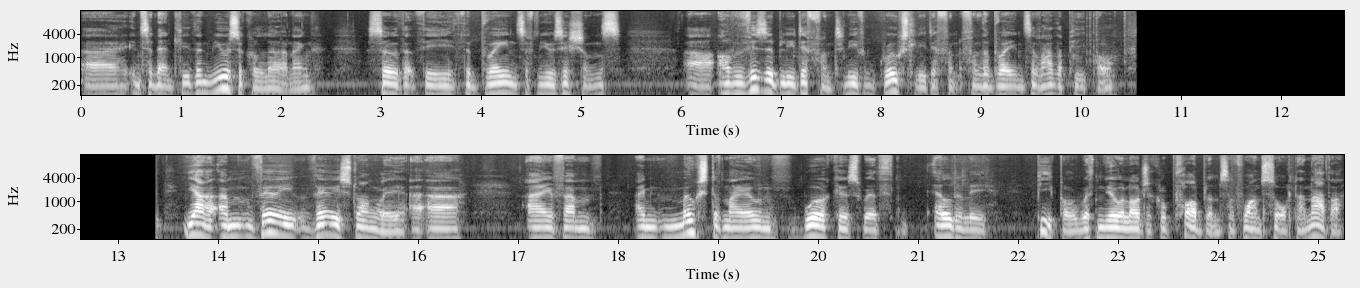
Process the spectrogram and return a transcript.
uh, incidentally, than musical learning, so that the, the brains of musicians uh, are visibly different and even grossly different from the brains of other people. Yeah, um, very, very strongly. Uh, uh, I've, um, I mean, most of my own work is with elderly people with neurological problems of one sort or another,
